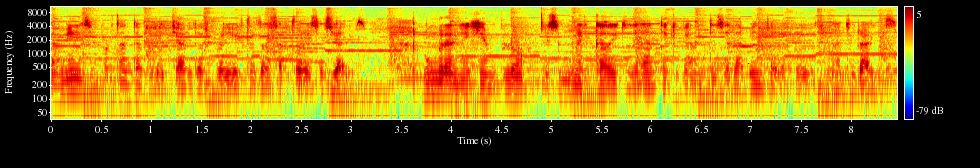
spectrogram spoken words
También es importante aprovechar los proyectos de los actores sociales. Un gran ejemplo es un mercado itinerante que garantiza la venta de productos naturales.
